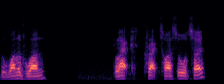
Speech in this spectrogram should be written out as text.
The one of one black cracked ice auto.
